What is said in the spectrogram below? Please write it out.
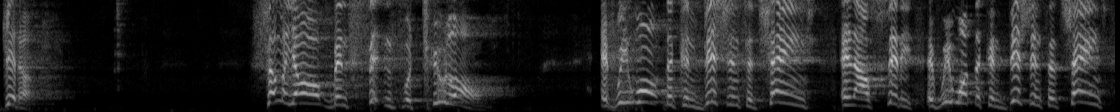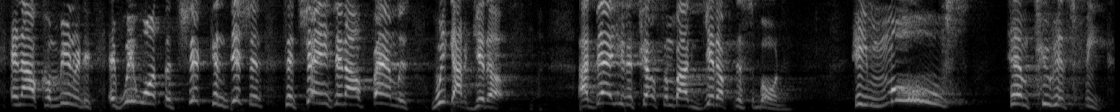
get up. Some of y'all been sitting for too long. If we want the condition to change in our city, if we want the condition to change in our community, if we want the condition to change in our families, we got to get up. I dare you to tell somebody, get up this morning. He moves him to his feet.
